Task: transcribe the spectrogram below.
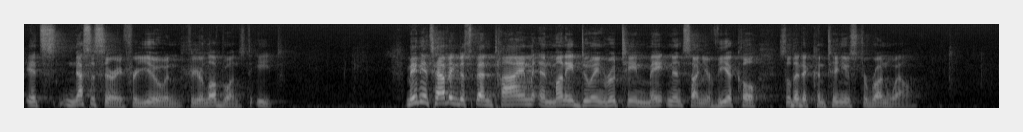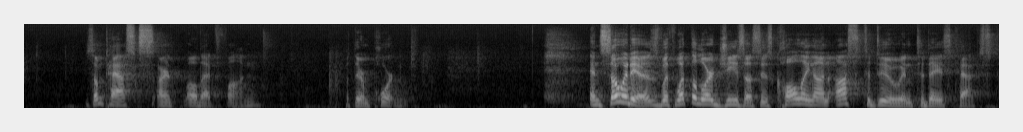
it's necessary for you and for your loved ones to eat. Maybe it's having to spend time and money doing routine maintenance on your vehicle so that it continues to run well. Some tasks aren't all that fun, but they're important. And so it is with what the Lord Jesus is calling on us to do in today's text.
